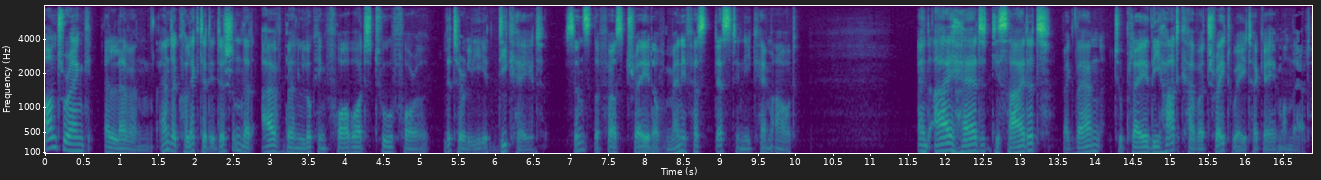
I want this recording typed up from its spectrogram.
On to rank 11, and a collected edition that I've been looking forward to for literally a decade, since the first trade of Manifest Destiny came out. And I had decided back then to play the hardcover Trade Waiter game on that.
